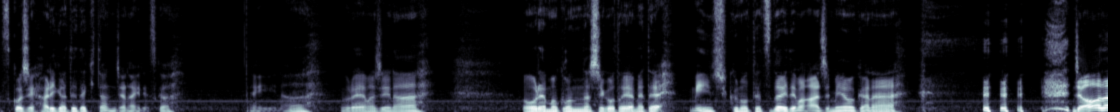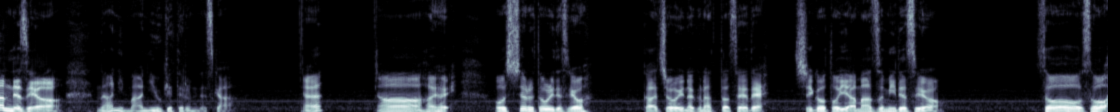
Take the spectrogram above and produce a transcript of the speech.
少し張りが出てきたんじゃないですか？いいな羨ましいな。俺もこんな仕事辞めて民宿の手伝いでも始めようかな。冗談ですよ。何真に受けてるんですか？え？ああはいはい。おっしゃる通りですよ。課長いなくなったせいで仕事山積みですよ。そうそう。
